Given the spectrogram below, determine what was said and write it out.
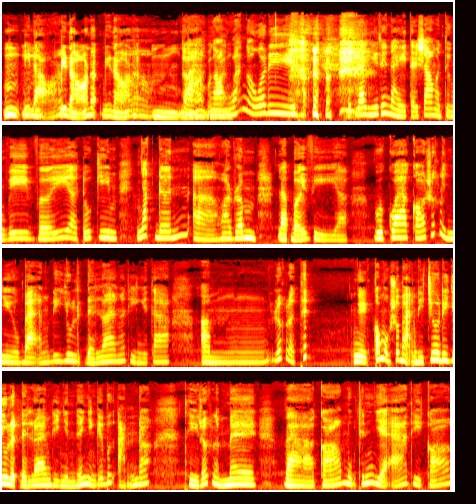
ừ, bí ừ, đỏ. bí đỏ đó bí đỏ À. đó ừ, đó Wow, vân ngon vân. quá ngon quá đi thực ra như thế này tại sao mà tường vi với à, tố kim nhắc đến à, hoa râm là bởi vì à, vừa qua có rất là nhiều bạn đi du lịch đài loan á, thì người ta ừm, rất là thích có một số bạn thì chưa đi du lịch Đài Loan thì nhìn thấy những cái bức ảnh đó thì rất là mê và có một thính giả thì có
